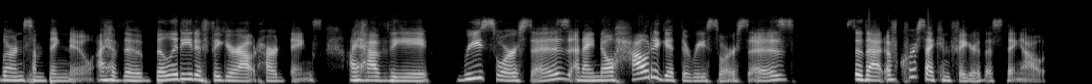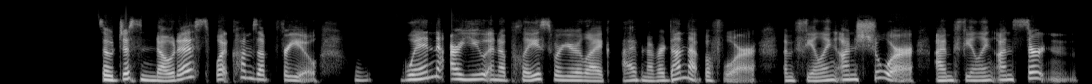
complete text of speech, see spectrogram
learn something new. I have the ability to figure out hard things. I have the resources and I know how to get the resources so that, of course, I can figure this thing out. So just notice what comes up for you. When are you in a place where you're like, I've never done that before? I'm feeling unsure. I'm feeling uncertain.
